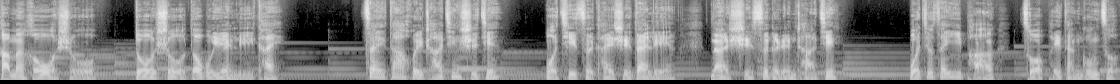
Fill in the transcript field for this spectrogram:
他们和我熟，多数都不愿离开。在大会查经时间，我妻子开始带领那十四个人查经，我就在一旁做陪谈工作。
